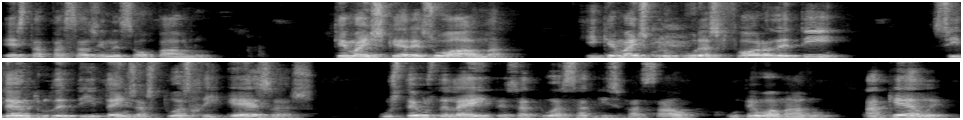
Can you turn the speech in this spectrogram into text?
esta passagem de São Paulo. Que mais queres, ó alma, e que mais procuras fora de ti? Se dentro de ti tens as tuas riquezas, os teus deleites, a tua satisfação, o teu amado, aquele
